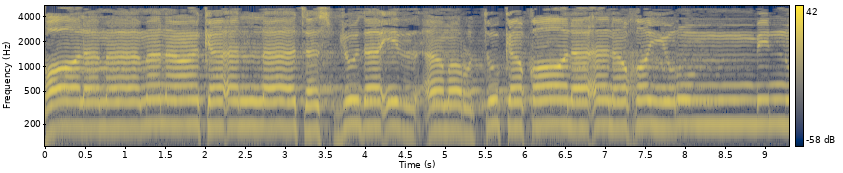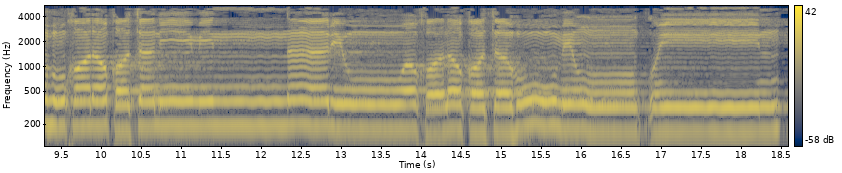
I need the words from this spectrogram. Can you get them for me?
قال ما منعك ألا تسجد إذ أمرتك؟ قال أنا خير منه خلقتني من نار وخلقته من طين.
